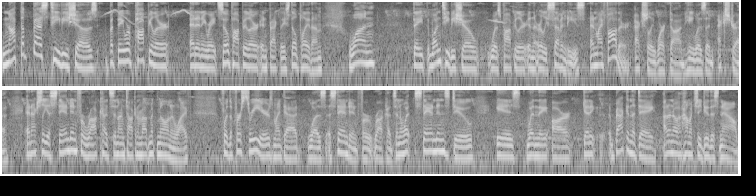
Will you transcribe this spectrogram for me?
not the best TV shows, but they were popular at any rate. So popular, in fact, they still play them. One, they one TV show was popular in the early 70s, and my father actually worked on. He was an extra and actually a stand-in for Rock Hudson. I'm talking about McMillan and wife for the first three years, my dad was a stand in for Rock Hudson. And what stand ins do is when they are getting back in the day, I don't know how much they do this now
